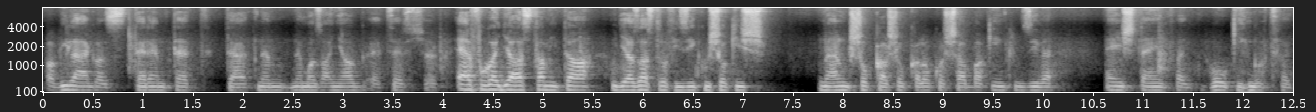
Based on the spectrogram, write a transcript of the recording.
a világ az teremtett, tehát nem, nem az anyag, egyszer csak elfogadja azt, amit a, ugye az asztrofizikusok is nálunk sokkal-sokkal okosabbak, inkluzíve einstein vagy Hawkingot, vagy,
